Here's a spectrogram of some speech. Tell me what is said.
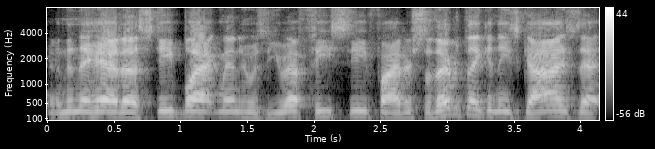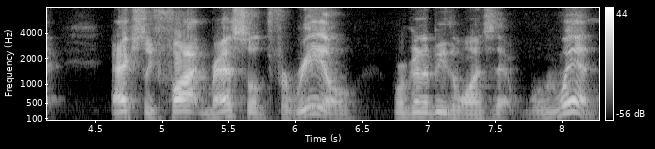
and then they had uh, Steve Blackman, who was a UFC fighter. So they were thinking these guys that actually fought and wrestled for real were going to be the ones that win.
